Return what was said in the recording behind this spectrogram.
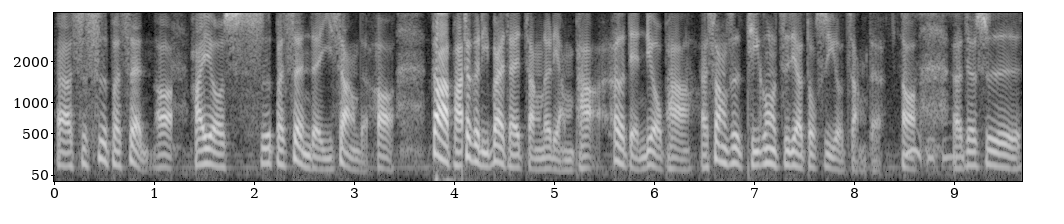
是。啊，十四 percent 啊，还有十 percent 的以上的哈，大盘这个礼拜才涨了两趴，二点六趴啊。上次提供的资料都是有涨的啊，呃，就是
